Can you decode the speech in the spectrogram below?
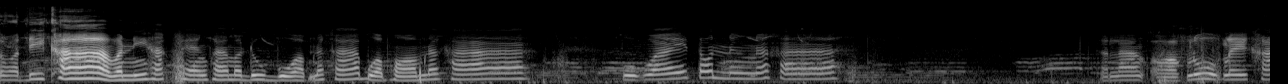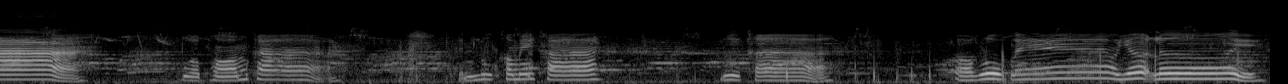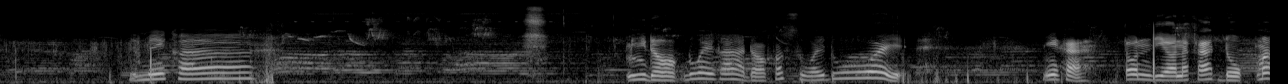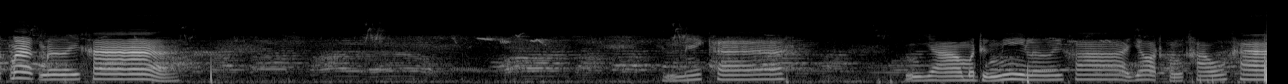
สวัสดีค่ะ วันนี้ฮักแพงพามาดูบวบนะคะ บวบหอมนะคะ ปลูกไว้ต้นหนึ่งนะคะกำลังออกลูกเลยค่ะ บวบหอมค่ะ เห็นลูกเขาไหมคะนี่ค่ะ ออกลูกแล้ว เยอะเลย เห็นไหมคะ มีดอกด้วยค่ะ ดอกเขาสวยด้วย นี่ค่ะ ต้นเดียวนะคะ ดกมาก ๆ เลยค่ะเห็นไหมคะยาวมาถึงนี่เลยค่ะ ยอดของเขาค่ะ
